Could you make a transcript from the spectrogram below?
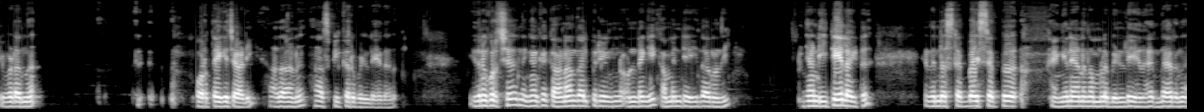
ഇവിടെ നിന്ന് പുറത്തേക്ക് ചാടി. അതാണ് ആ സ്പീക്കർ ബിൽഡ് ചെയ്തത്. ഇതിനെക്കുറിച്ച് നിങ്ങൾക്ക് കാണാൻ താല്പര്യം ഉണ്ടെങ്കിൽ കമന്റ് ചെയ്താൽ മതി. ഞാൻ ഡീറ്റെയിൽ ആയിട്ട് ഇതിന്റെ സ്റ്റെപ്പ് ബൈ സ്റ്റെപ്പ് എങ്ങനെയാണ് നമ്മൾ ബിൽഡ് ചെയ്തത് എന്തായിരുന്നു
